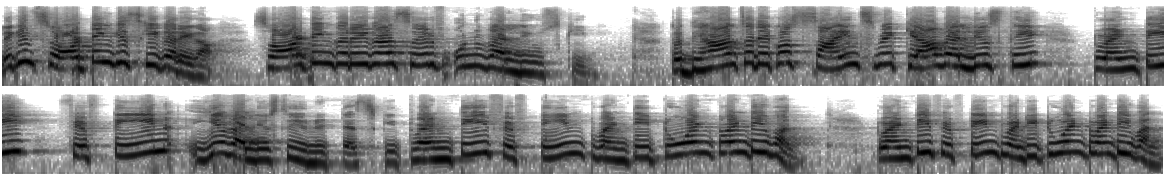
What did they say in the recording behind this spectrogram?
लेकिन सॉर्टिंग किसकी करेगा? सॉर्टिंग करेगा सिर्फ़ उन वैल्यूज़ की। तो ध्यान से देखो साइंस में क्या वैल्यूज़ थी? 20 15 ये वैल्यूज़ थी यूनिट टेस्ट की। 20 15 22 एंड 21 20, 15, 22 एंड 21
